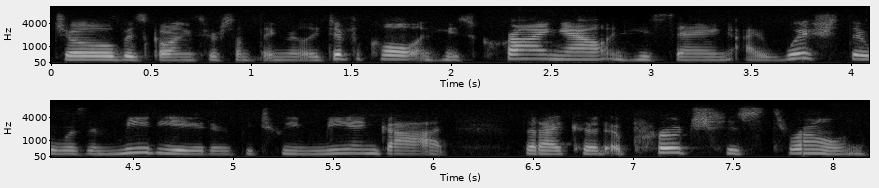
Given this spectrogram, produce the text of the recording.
Job is going through something really difficult and he's crying out and he's saying I wish there was a mediator between me and God that I could approach his throne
